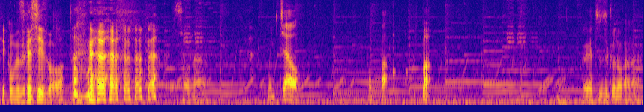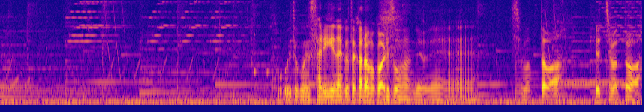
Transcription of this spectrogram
結構難しいぞ。そうな。もう行っちゃおう。突破。まあこれが続くのかな？こういうとこにさりげなく宝箱ありそうなんだよね。しまったわ。やっちまったわ。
